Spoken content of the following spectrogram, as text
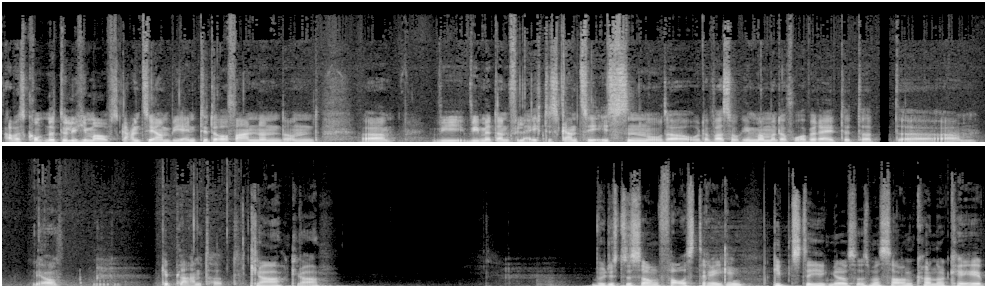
Aber es kommt natürlich immer aufs ganze Ambiente drauf an und, und äh, wie, wie man dann vielleicht das ganze Essen oder, oder was auch immer man da vorbereitet hat, äh, ähm, ja, geplant hat. Klar, klar. Würdest du sagen, Faustregel? Gibt es da irgendwas, was man sagen kann, okay,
